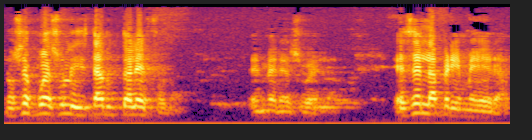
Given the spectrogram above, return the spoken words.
No se puede solicitar un teléfono en Venezuela. Esa es la primera.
